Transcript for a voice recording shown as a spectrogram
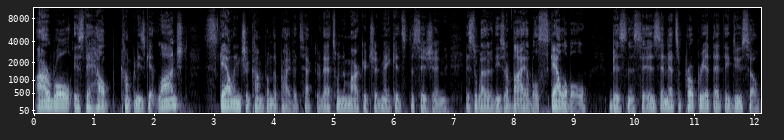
our role is to help companies get launched. Scaling should come from the private sector. That's when the market should make its decision as to whether these are viable, scalable businesses, and it's appropriate that they do so.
